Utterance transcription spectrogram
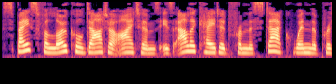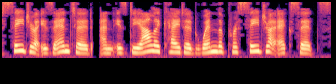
Space for local data items is allocated from the stack when the procedure is entered, and is deallocated when the procedure exits.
